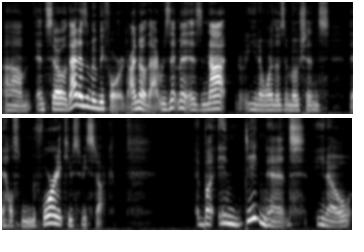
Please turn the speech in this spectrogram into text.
Um, and so that doesn't move me forward. I know that resentment is not, you know, one of those emotions that helps me move forward. It keeps me stuck. But indignant, you know,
